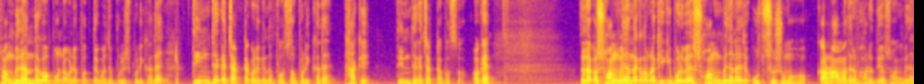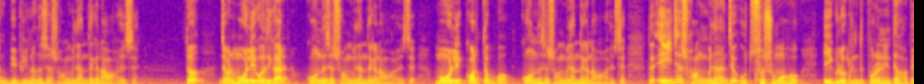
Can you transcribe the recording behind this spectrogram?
সংবিধান থেকেও মোটামুটি প্রত্যেক বছর পুলিশ পরীক্ষাতে তিন থেকে চারটা করে কিন্তু প্রশ্ন পরীক্ষাতে থাকে। তিন থেকে চারটা প্রশ্ন ওকে তো দেখো সংবিধান থেকে তোমরা কী কী পড়বে? সংবিধানের যে উৎসসমূহ, কারণ আমাদের ভারতীয় সংবিধান বিভিন্ন দেশের সংবিধান থেকে নেওয়া হয়েছে। তো যেমন মৌলিক অধিকার কোন দেশের সংবিধান থেকে নেওয়া হয়েছে? মৌলিক কর্তব্য কোন দেশের সংবিধান থেকে নেওয়া হয়েছে? তো এই যে সংবিধানের যে উৎসসমূহ, এগুলো কিন্তু পড়ে নিতে হবে।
